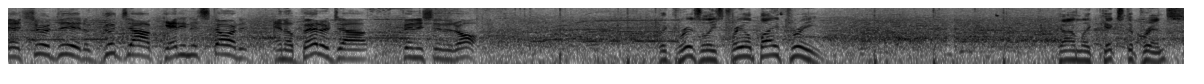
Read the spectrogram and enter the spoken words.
Yeah, it sure did. A good job getting it started and a better job finishing it off. The Grizzlies trail by three. Conley kicks to Prince.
